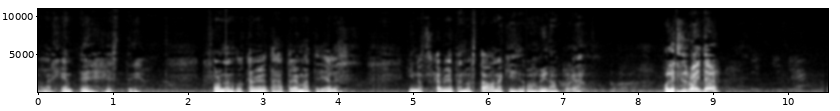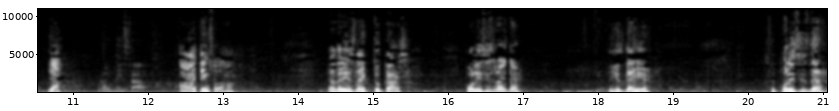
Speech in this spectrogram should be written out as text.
a la gente este, que fueron de las dos camionetas a traer materiales y nuestras camionetas no estaban aquí, si no nos hubieran pegado. Police is right there. Yeah. Uh, I think so. Uh-huh. Yeah, there is like two cars. Police is right there. He just got here. The police is there.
